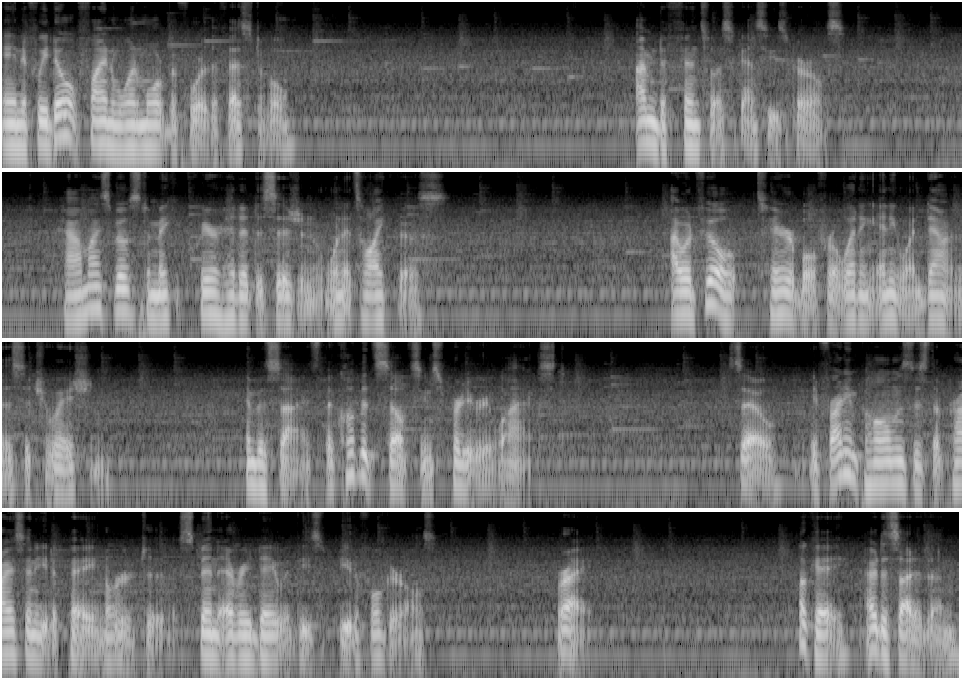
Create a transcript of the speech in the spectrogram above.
And if we don't find one more before the festival, I'm defenseless against these girls. How am I supposed to make a clear-headed decision when it's like this? I would feel terrible for letting anyone down in this situation. And besides, the club itself seems pretty relaxed. So, if writing poems is the price I need to pay in order to spend every day with these beautiful girls. Right. Okay, I've decided then.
